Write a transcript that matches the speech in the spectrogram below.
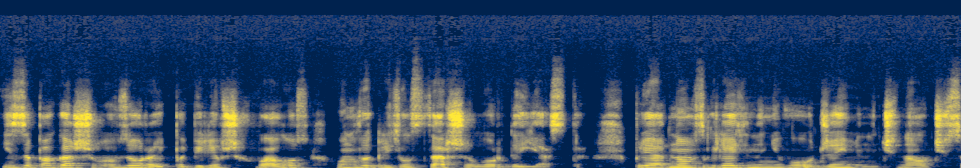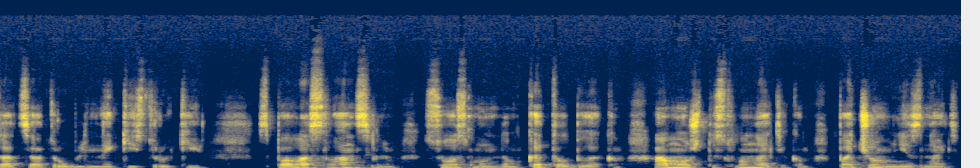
Из-за погасшего взора и побелевших волос он выглядел старше лорда Яста. При одном взгляде на него у Джейми начинала чесаться отрубленная кисть руки. Спала с Ланселем, с Осмондом, Кэтлблэком, а может и с Лунатиком, почем мне знать.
